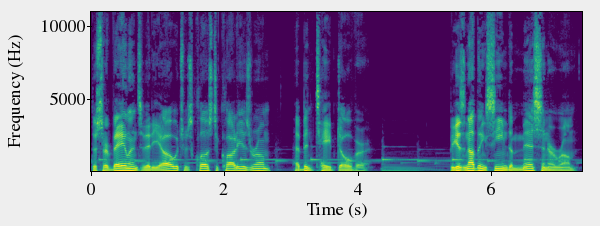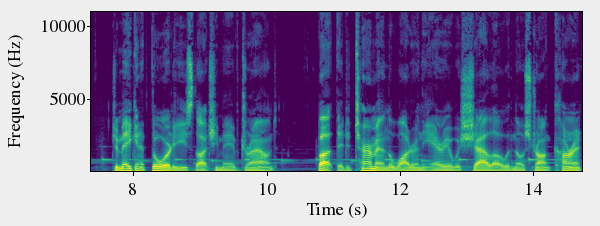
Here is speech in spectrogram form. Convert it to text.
the surveillance video, which was close to Claudia's room, had been taped over. Because nothing seemed amiss in her room, Jamaican authorities thought she may have drowned. But they determined the water in the area was shallow with no strong current,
